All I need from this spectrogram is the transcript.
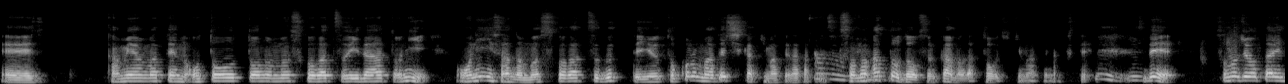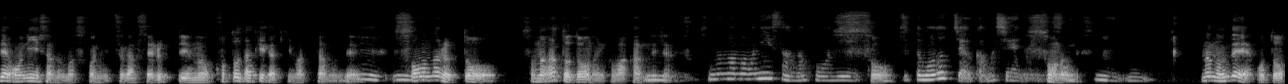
えー亀山天の弟の息子が継いだ後に、お兄さんの息子が継ぐっていうところまでしか決まってなかったんですその後どうするかはまだ当時決まってなくて。うんうん。で、その状態でお兄さんの息子に継がせるっていうのことだけが決まったので、うんうん、そうなると、その後どうなるかわかんないじゃないですか。うんそのままお兄さんの方にそずっと戻っちゃうかもしれないですね。そうなんですうんうん。う。なので、弟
